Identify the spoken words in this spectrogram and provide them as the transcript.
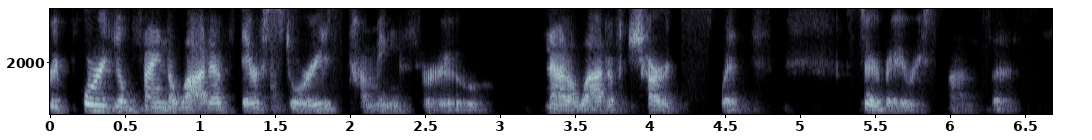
report, you'll find a lot of their stories coming through, not a lot of charts with survey responses.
